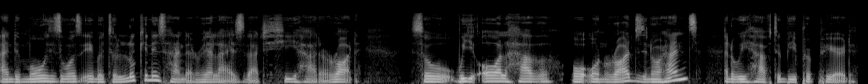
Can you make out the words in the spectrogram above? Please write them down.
And Moses was able to look in his hand and realize that he had a rod. So we all have our own rods in our hands, and we have to be prepared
